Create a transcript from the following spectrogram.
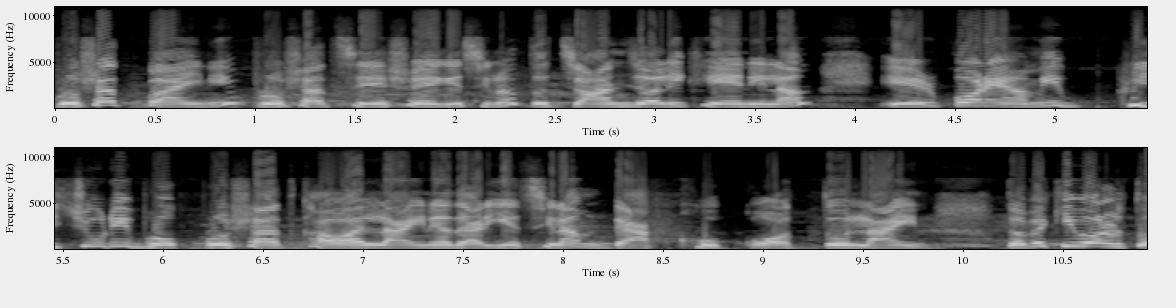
প্রসাদ পাইনি, প্রসাদ শেষ হয়ে গেছিল, তো চান, জলই খেয়ে নিলাম। এরপরে আমি খিচুড়ি, ভোগ প্রসাদ খাওয়ার লাইনে দাঁড়িয়েছিলাম। দেখো কত লাইন। তবে কি বলতো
